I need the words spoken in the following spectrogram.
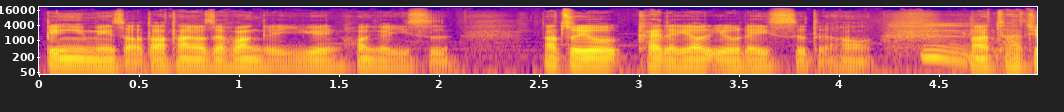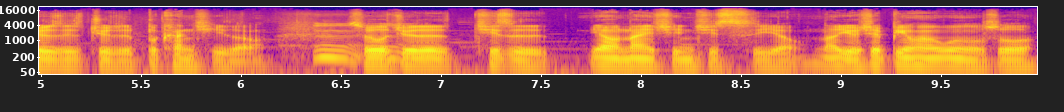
病因没找到，他要再换个医院，换个医师，那最后开的药又类似的哈，嗯，那他就是觉得不堪其扰，嗯，所以我觉得其实要耐心去吃药。那有些病患问我说，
